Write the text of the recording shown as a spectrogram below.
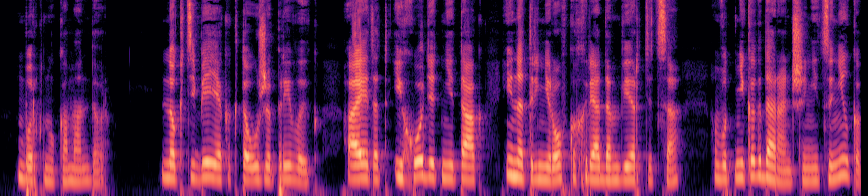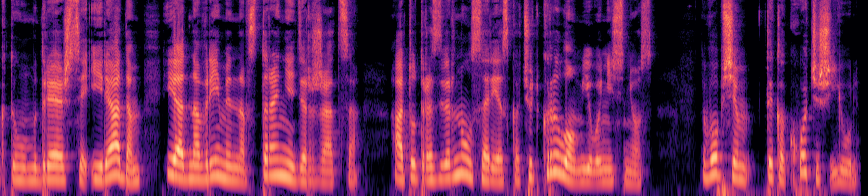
— буркнул командор. «Но к тебе я как-то уже привык, а этот и ходит не так, и на тренировках рядом вертится. Вот никогда раньше не ценил, как ты умудряешься и рядом, и одновременно в стороне держаться. А тут развернулся резко, чуть крылом его не снес. В общем, ты как хочешь, Юль,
